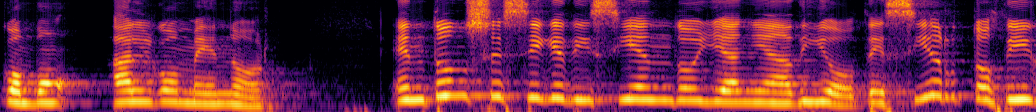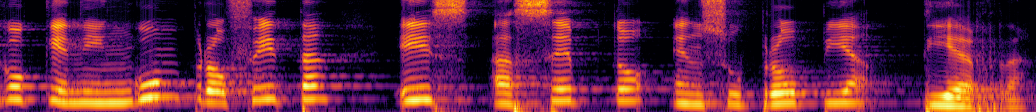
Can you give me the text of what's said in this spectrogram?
como algo menor. Entonces sigue diciendo y añadió, de cierto os digo que ningún profeta es acepto en su propia tierra.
